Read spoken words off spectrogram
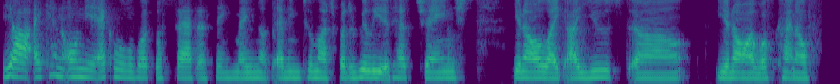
Yeah, I can only echo what was said. I think maybe not adding too much, but really it has changed. You know, like I used uh, you know, I was kind of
